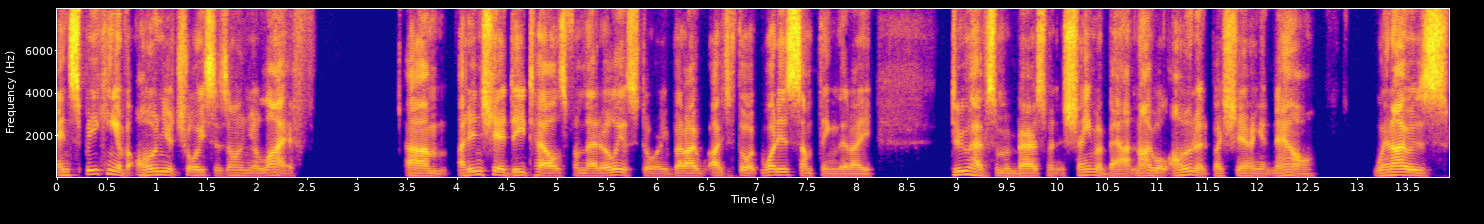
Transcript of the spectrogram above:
And speaking of own your choices, own your life, um, I didn't share details from that earlier story, but I, I just thought, what is something that I do have some embarrassment and shame about? And I will own it by sharing it now. When I was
